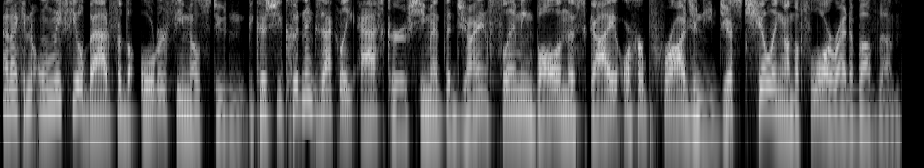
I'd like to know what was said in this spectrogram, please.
And I can only feel bad for the older female student because she couldn't exactly ask her if she meant the giant flaming ball in the sky or her progeny just chilling on the floor right above them.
